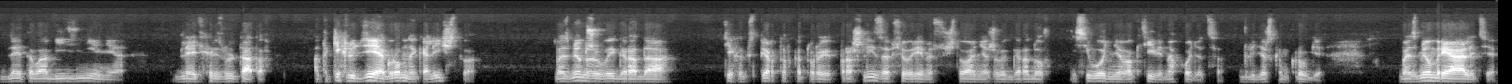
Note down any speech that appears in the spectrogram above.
для этого объединения, для этих результатов. А таких людей огромное количество. Возьмем живые города, тех экспертов, которые прошли за все время существования живых городов и сегодня в активе находятся в лидерском круге. Возьмем реалити.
